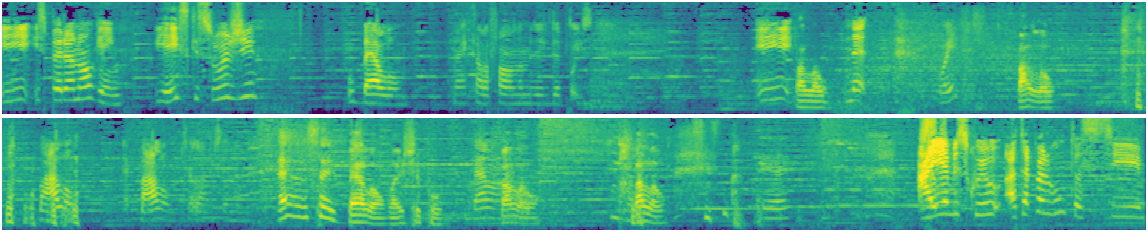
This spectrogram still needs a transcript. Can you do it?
E esperando alguém. E eis que surge o Bellon, né, que ela fala o nome dele depois. E Balão. né, Oi? Balão. Ballon? É Ballon? Sei lá, não sei o nome. É, eu sei, Bellon, mas tipo, Bellon. balão. Balão. É. Aí a Miss Quill até pergunta se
